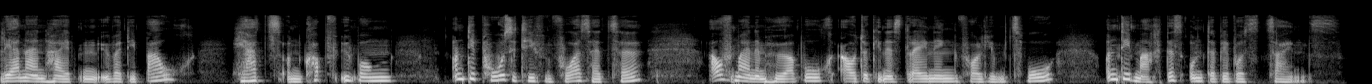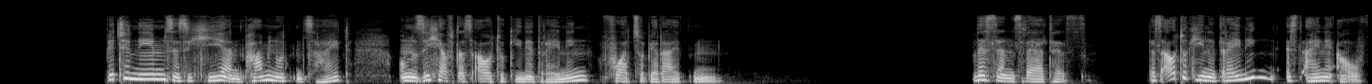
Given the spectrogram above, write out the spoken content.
Lerneinheiten über die Bauch-, Herz- und Kopfübungen und die positiven Vorsätze auf meinem Hörbuch Autogenes Training Volume 2 und die Macht des Unterbewusstseins. Bitte nehmen Sie sich hier ein paar Minuten Zeit, um sich auf das autogene Training vorzubereiten. Wissenswertes. Das autogene Training ist eine auf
